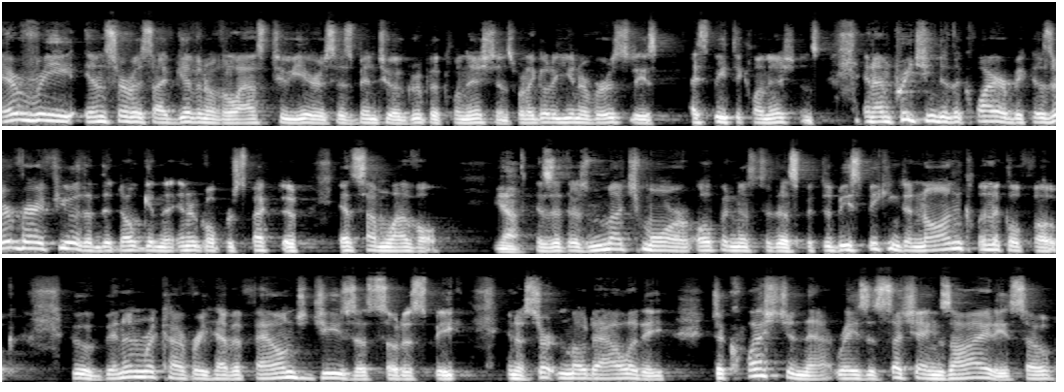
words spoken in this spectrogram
every in service I've given over the last two years has been to a group of clinicians. When I go to universities, I speak to clinicians, and I'm preaching to the choir because there are very few of them that don't get an integral perspective at some level. Yeah. Is that there's much more openness to this, but to be speaking to non clinical folk who have been in recovery, have found Jesus, so to speak, in a certain modality, to question that raises such anxiety. So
